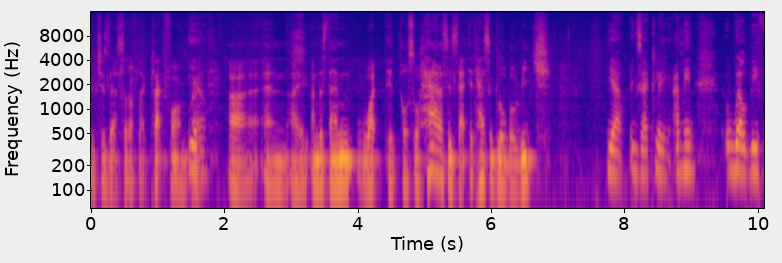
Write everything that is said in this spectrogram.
which is that sort of like platform. Yeah. Right? Uh, and I understand what it also has is that it has a global reach. Yeah, exactly. I mean, well, we've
